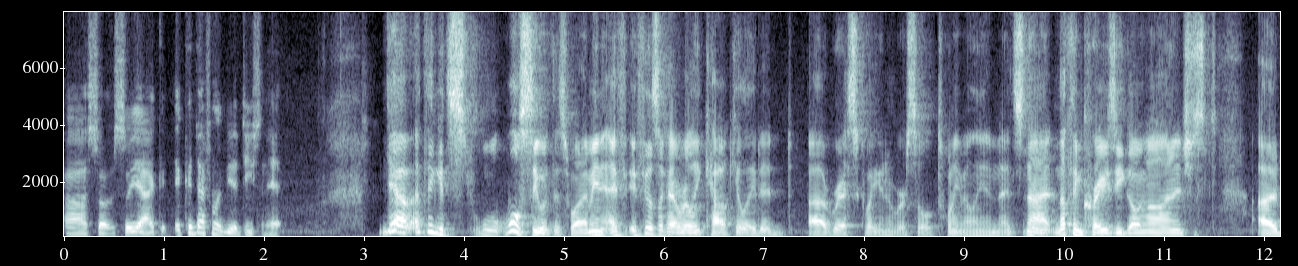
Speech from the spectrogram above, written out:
uh, so so yeah, it could, it could definitely be a decent hit. Yeah, I think it's. We'll see with this one. I mean, it, feels like a really calculated uh, risk by Universal. Twenty million. It's not nothing crazy going on. It's just a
